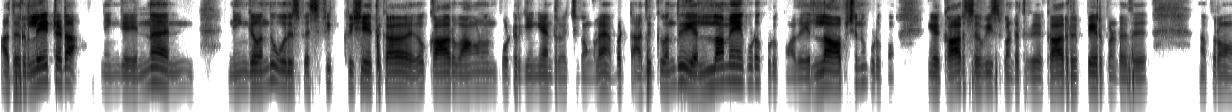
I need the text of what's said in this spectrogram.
அது ரிலேட்டடா நீங்க என்ன நீங்க வந்து ஒரு ஸ்பெசிபிக் விஷயத்துக்காக ஏதோ கார் வாங்கணும்னு போட்டிருக்கீங்கன்னு வச்சுக்கோங்களேன் பட் அதுக்கு வந்து எல்லாமே கூட கொடுக்கும். அது எல்லா ஆப்ஷனும் கொடுக்கும். நீங்க கார் சர்வீஸ் பண்றதுக்கு கார் ரிப்பேர் பண்றது அப்புறம்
